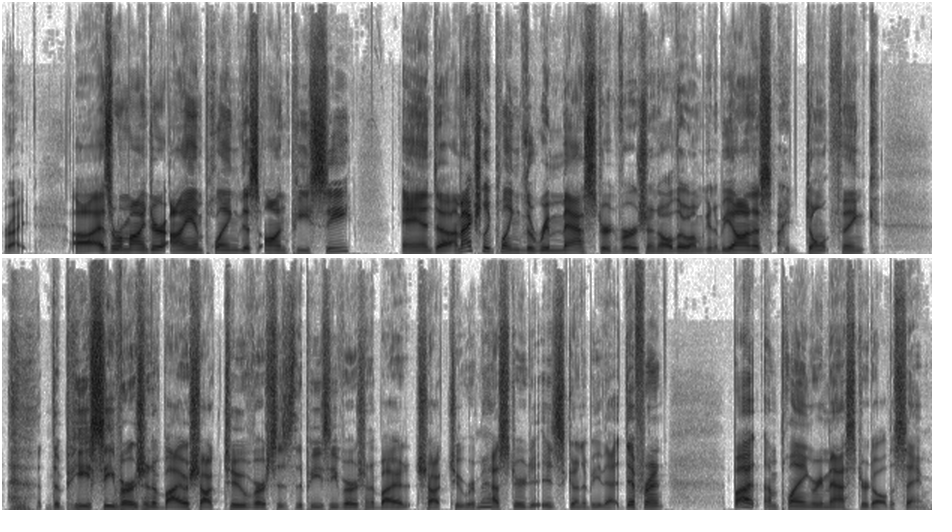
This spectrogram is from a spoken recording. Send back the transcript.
Right. Uh, as a reminder, I am playing this on PC and uh, I'm actually playing the remastered version, although I'm going to be honest, I don't think the PC version of Bioshock 2 versus the PC version of Bioshock 2 remastered is going to be that different, but I'm playing remastered all the same.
